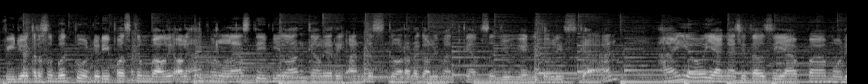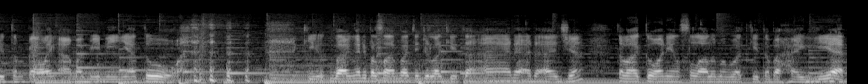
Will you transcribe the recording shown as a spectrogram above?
Video tersebut pun direpost kembali oleh akun Lesti Bilar Galeri Underscore ada kalimat caption juga yang dituliskan. Hayo yang ngasih tahu siapa mau ditempeleng sama bininya tuh Cute banget di persahabat judul kita ada-ada aja. Kelakuan yang selalu membuat kita bahagia.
